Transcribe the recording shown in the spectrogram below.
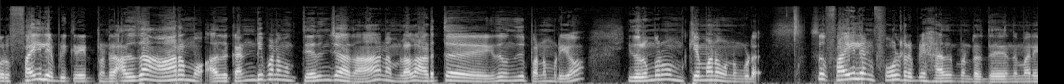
ஒரு ஃபைல் எப்படி கிரியேட் பண்ணுறது அதுதான் ஆரம்பம். அது கண்டிப்பாக நமக்கு தெரிஞ்சாதான் நம்மளால் அடுத்த இது வந்து பண்ண முடியும். இது ரொம்ப ரொம்ப முக்கியமான ஒன்று கூட. ஸோ ஃபைல் அண்ட் ஃபோல்டர் எப்படி ஹேண்டில் பண்ணுறது இந்த மாதிரி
